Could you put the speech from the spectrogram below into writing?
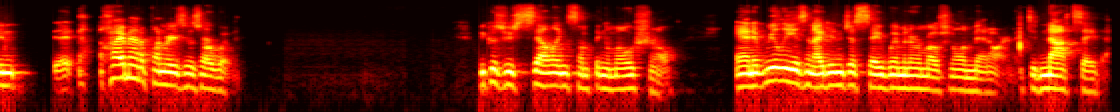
in high amount of fundraisers are women because you're selling something emotional. And it really isn't i didn't just say women are emotional and men aren't. I did not say that.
